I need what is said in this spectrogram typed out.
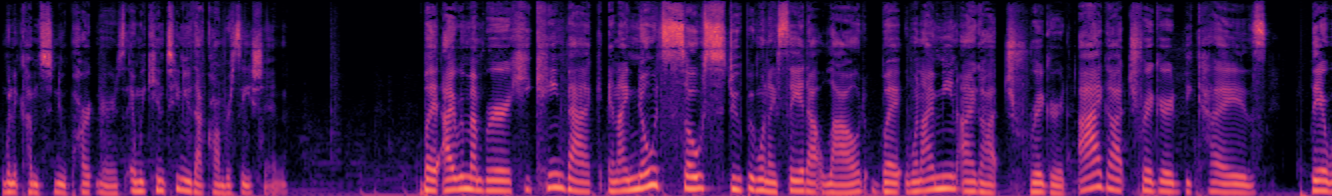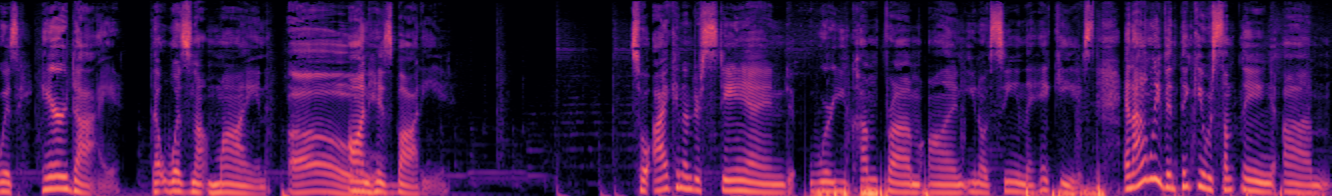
when it comes to new partners, and we continue that conversation. But I remember he came back, and I know it's so stupid when I say it out loud, but when I mean I got triggered, I got triggered because there was hair dye that was not mine Oh. on his body. So I can understand where you come from on, you know, seeing the hickeys. And I don't even think it was something, um,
